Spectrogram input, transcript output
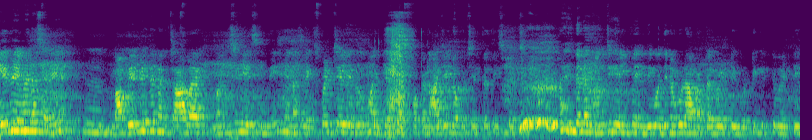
ఏదేమైనా సరే మా బేబీ అయితే నాకు చాలా మంచి చేసింది. నేను అసలు ఎక్స్పెక్ట్ చేయలేదు. మా ఇద్దరు పక్కన అజయ్ ఒక చెత్త తీసుకొచ్చి అయితే నాకు మంచిగా వెళ్ళిపోయింది వదిన కూడా ఆ బట్టలు పెట్టి బొట్టి గిట్టు పెట్టి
